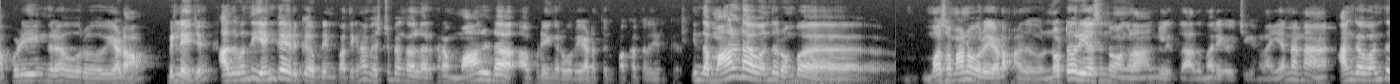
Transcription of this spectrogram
அப்படிங்கிற ஒரு இடம் வில்லேஜ் அது வந்து எங்க இருக்கு அப்படின்னு பாத்தீங்கன்னா வெஸ்ட் பெங்கால்ல இருக்கிற மால்டா அப்படிங்கிற ஒரு இடத்துக்கு பக்கத்துல இருக்கு. இந்த மால்டா வந்து ரொம்ப மோசமான ஒரு இடம். அது நொட்டோரியஸ்னு வாங்கலாம் ஆங்கிலத்தில் அது மாதிரி வச்சுக்கோங்களேன். என்னன்னா அங்கே வந்து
